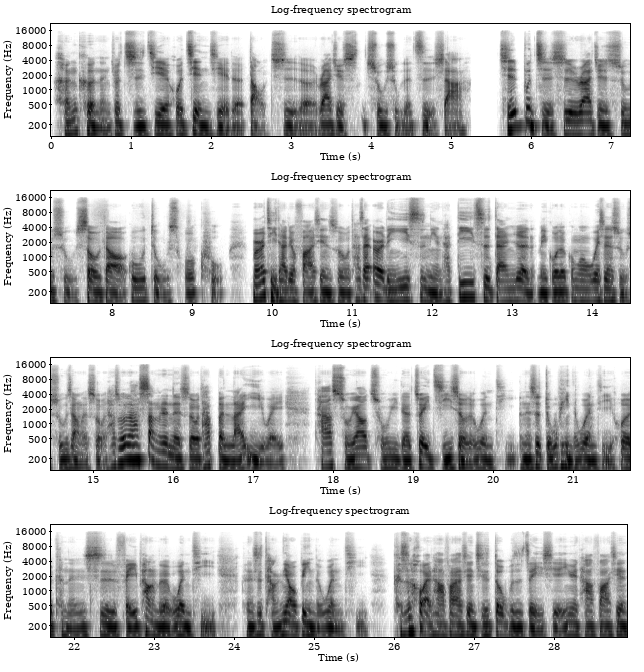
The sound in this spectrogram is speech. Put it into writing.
很可能就直接或间接的导致了 Raj 叔叔的自杀。其实不只是 Raj 叔叔受到孤独所苦，Murty 他就发现说，他在二零一四年他第一次担任美国的公共卫生署署长的时候，他说他上任的时候，他本来以为他所要处理的最棘手的问题，可能是毒品的问题，或者可能是肥胖的问题，可能是糖尿病的问题。可是后来他发现，其实都不是这一些，因为他发现，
